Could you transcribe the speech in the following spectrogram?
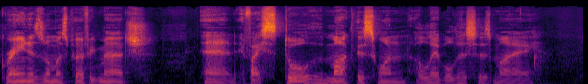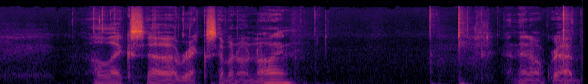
grain is an almost perfect match, and if I still mark this one, I'll label this as my Alexa Rec 709, and then I'll grab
